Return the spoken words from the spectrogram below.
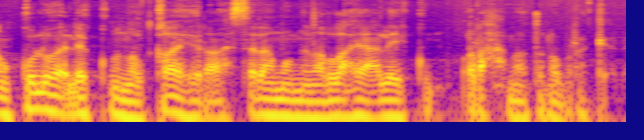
أنقلها إليكم من القاهرة. السلام من الله عليكم ورحمة وبركاته.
